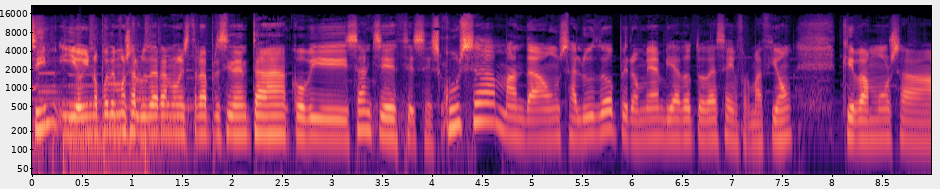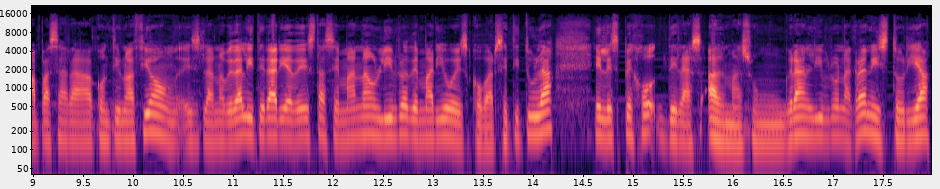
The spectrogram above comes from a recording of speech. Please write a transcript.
Sí, y hoy no podemos saludar a nuestra presidenta Kobe Sánchez. Se excusa, manda un saludo, pero me ha enviado toda esa información que vamos a pasar a continuación. Es la novedad literaria de esta semana, un libro de Mario Escobar. Se titula El espejo de las almas, un gran libro, una gran historia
